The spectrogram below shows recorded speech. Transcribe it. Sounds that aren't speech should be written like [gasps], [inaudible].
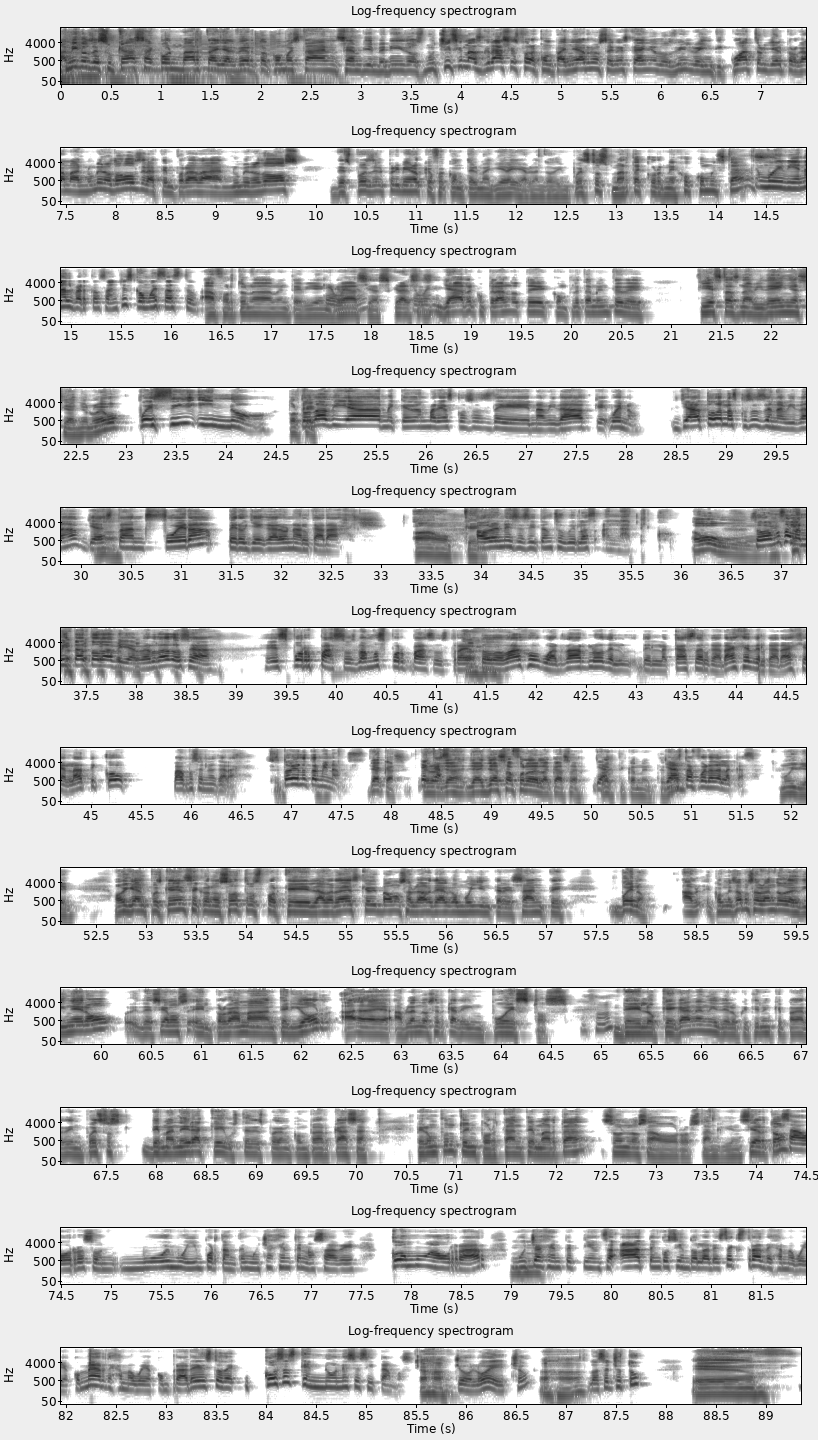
Amigos de su casa con Marta y Alberto, ¿cómo están? Sean bienvenidos. Muchísimas gracias por acompañarnos en este año 2024 y el programa número 2 de la temporada número 2, después del primero que fue con Telma Yera y hablando de impuestos. Marta Cornejo, ¿cómo estás? Muy bien, Alberto Sánchez, ¿cómo estás tú? Afortunadamente bien, Qué bueno, gracias, gracias. bueno. Ya recuperándote completamente de fiestas navideñas y Año Nuevo. Pues sí y no. ¿Por qué? Todavía me quedan varias cosas de Navidad que, bueno, ya todas las cosas de Navidad ya Ajá. están fuera, pero llegaron al garage. Ah, ok. Ahora necesitan subirlas al ático. Oh. So, vamos a la mitad todavía, ¿verdad? O sea, es por pasos, vamos por pasos. Traer Ajá. todo abajo, guardarlo del- de la casa al garaje, del garaje al ático. Vamos en el garaje. Todavía no terminamos. Ya casi. Ya pero casi. Ya, ya, ya está fuera de la casa Ya. prácticamente. Ya está fuera de la casa. Muy bien. Oigan, pues quédense con nosotros porque la verdad es que hoy vamos a hablar de algo muy interesante. Bueno, hab- comenzamos hablando de dinero, decíamos el programa anterior, eh, hablando acerca de impuestos, de lo que ganan y de lo que tienen que pagar de impuestos, de manera que ustedes puedan comprar casa. Pero un punto importante, Marta, son los ahorros también, ¿cierto? Los ahorros son muy, muy importantes. Mucha gente no sabe cómo ahorrar. Mucha gente piensa, ah, tengo 100 dólares extra, déjame voy a comer, déjame voy a comprar esto, de cosas que no necesitamos. Ajá, Yo lo he hecho. ajá. ¿Lo has hecho tú? Eh,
